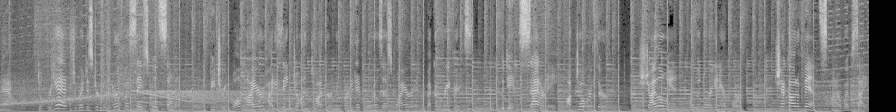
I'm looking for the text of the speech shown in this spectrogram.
Now. Don't forget to register for the Northwest Safe Schools Summit, featuring Walt Heyer, Heidi St. John, Todd Herman, Bernadette Royals Esquire, and Rebecca Friedrichs. The date is Saturday, October 3rd, Shiloh Inn, Portland, Oregon Airport. Check out events on our website.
